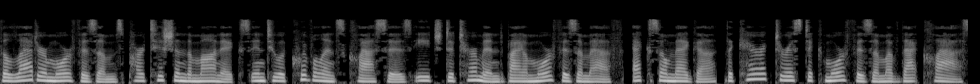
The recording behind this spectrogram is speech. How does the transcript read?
The latter morphisms partition the monics into equivalence classes each determined by a morphism F, X omega, the characteristic morphism of that class,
